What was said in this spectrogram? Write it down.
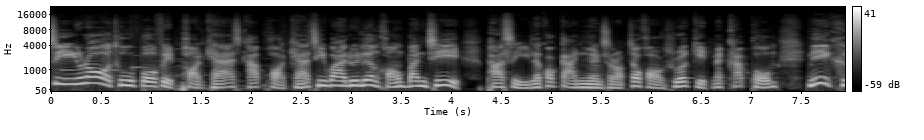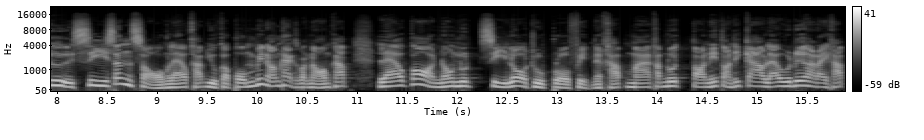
Zero to Profit Podcast ครับ Podcast ที่ว่าด้วยเรื่องของบัญชี ภาษีแล้วก็การเงินสำหรับเจ้าของธุรกิจนะครับผม นี่คือซีซั่น2 แล้วครับ อยู่กับผมพี่น้อมแท็กสปักน้อมครับ แล้วก็น้องนุช Zero to Profit นะครับ มาครับนุชตอนนี้ตอนที่ 9 แล้วเรื่องอะไรครับ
